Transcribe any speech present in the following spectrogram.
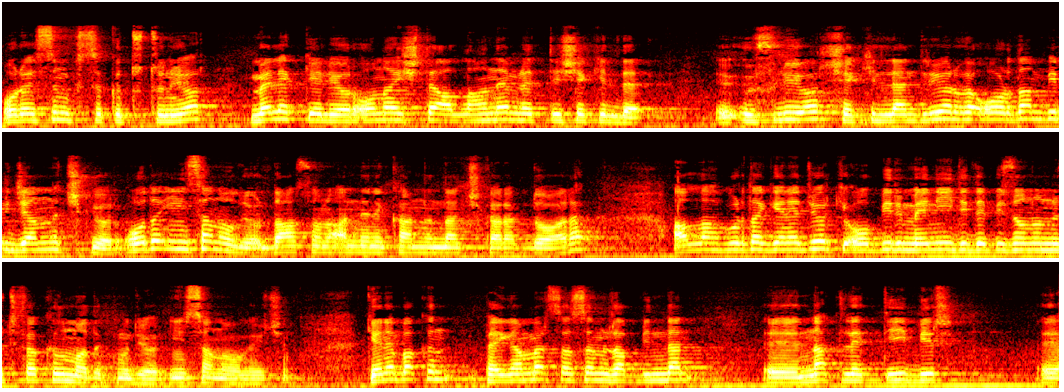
o resim sıkı tutunuyor. Melek geliyor ona işte Allah'ın emrettiği şekilde e, üflüyor, şekillendiriyor ve oradan bir canlı çıkıyor. O da insan oluyor daha sonra annenin karnından çıkarak doğarak. Allah burada gene diyor ki o bir meniydi de biz onu nütfe kılmadık mı diyor insanoğlu için. Gene bakın Peygamber sallallahu Rabbinden e, naklettiği bir e,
